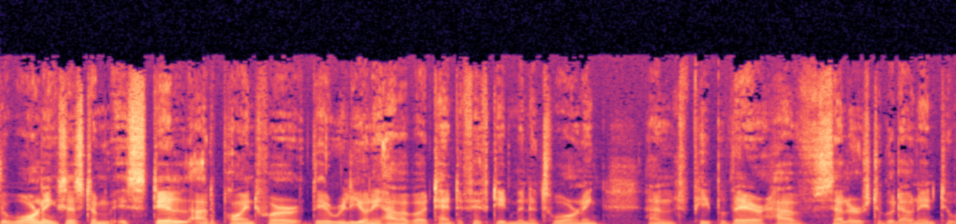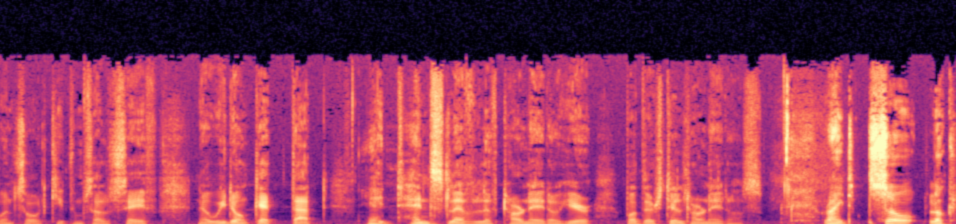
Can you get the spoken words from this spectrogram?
the warning system is still at a point where they really only have about 10 to 15 minutes warning, and people there have cellars to go down into and so to keep themselves safe. Now, we don't get that yeah. intense level of tornado here, but they're still tornadoes. Right. So, look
